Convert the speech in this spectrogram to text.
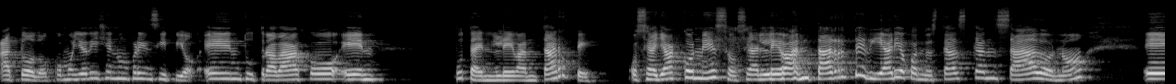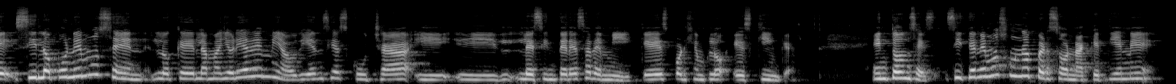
a todo, como yo dije en un principio, en tu trabajo, en puta, en levantarte. O sea, ya con eso, o sea, levantarte diario cuando estás cansado, ¿no? Eh, si lo ponemos en lo que la mayoría de mi audiencia escucha y, y les interesa de mí, que es, por ejemplo, skincare. Entonces, si tenemos una persona que tiene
